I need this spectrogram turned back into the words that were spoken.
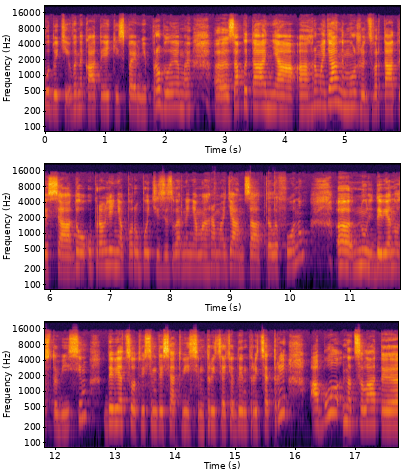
будуть виникати якісь певні проблеми, е, запитання, громадяни можуть звертатися до управління по роботі зі зверненнями громадян за телефоном е, 098 988 31 33 або надсилати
